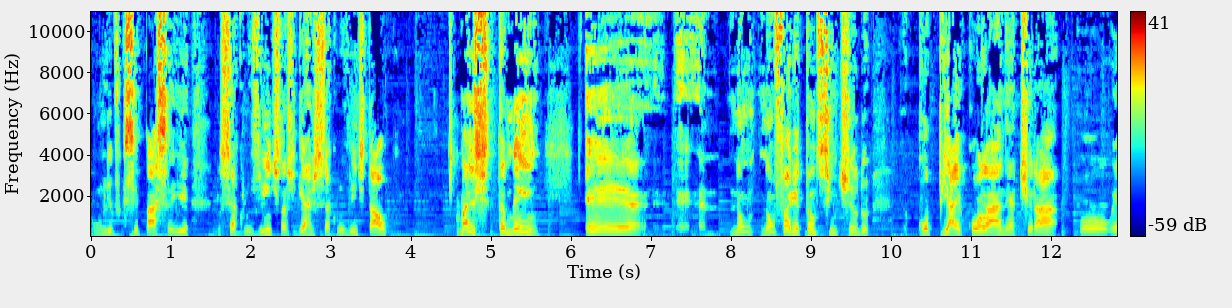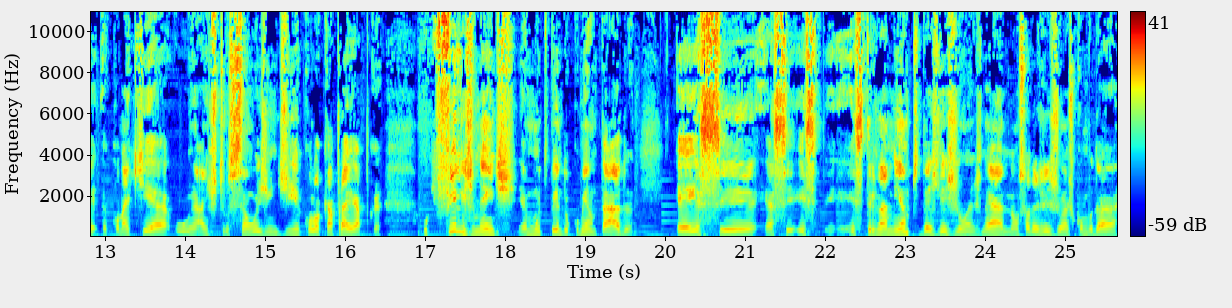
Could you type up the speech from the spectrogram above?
um livro que se passa aí no século XX, nas guerras do século XX e tal. Mas também é, é, não, não faria tanto sentido copiar e colar, né? Tirar o, como é que é a instrução hoje em dia e colocar para a época. O que felizmente é muito bem documentado é esse, esse, esse, esse treinamento das legiões, né? não só das legiões, como da,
